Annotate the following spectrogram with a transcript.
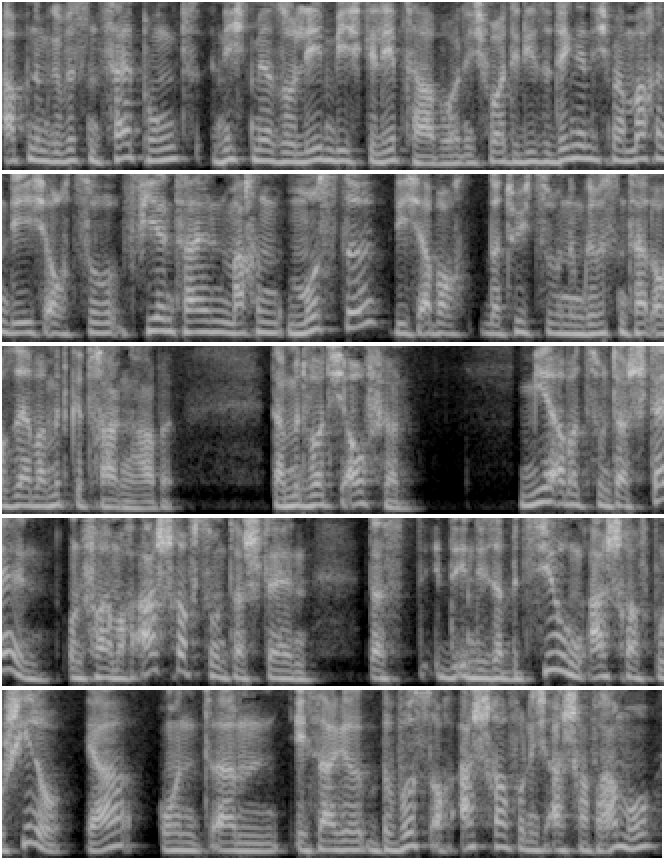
ab einem gewissen Zeitpunkt nicht mehr so leben, wie ich gelebt habe. Und ich wollte diese Dinge nicht mehr machen, die ich auch zu vielen Teilen machen musste, die ich aber auch natürlich zu einem gewissen Teil auch selber mitgetragen habe. Damit wollte ich aufhören. Mir aber zu unterstellen und vor allem auch Ashraf zu unterstellen, dass in dieser Beziehung Ashraf Bushido, ja, und ähm, ich sage bewusst auch Ashraf und nicht Ashraf Ramo,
